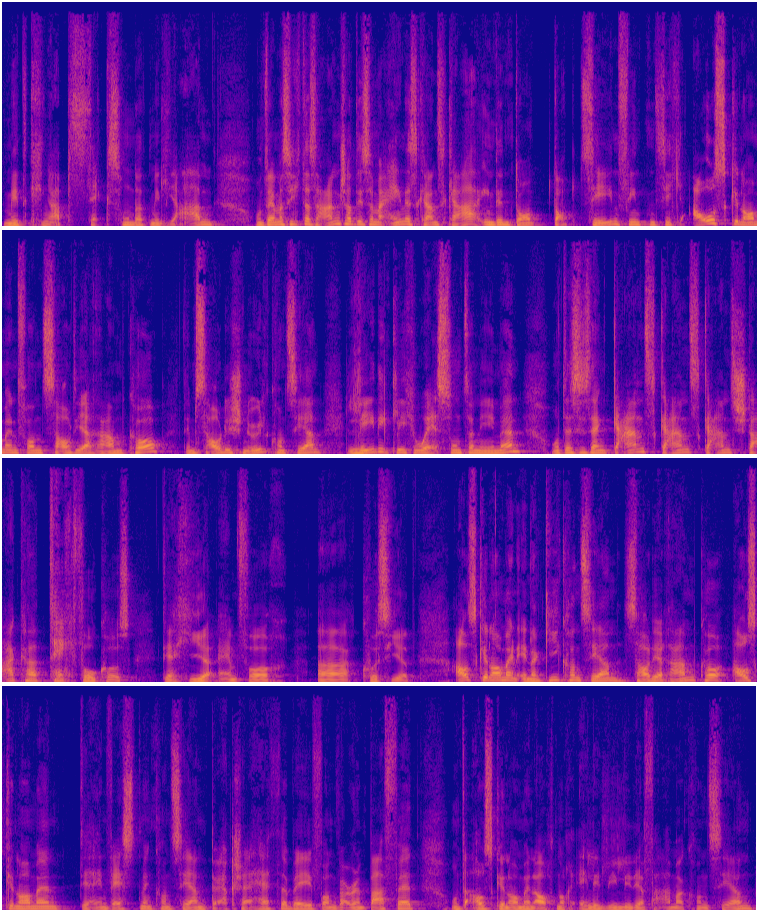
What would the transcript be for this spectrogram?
mit knapp 600 Milliarden. Und wenn man sich das anschaut, ist einmal eines ganz klar, in den Top, Top 10 finden sich ausgenommen von Saudi Aramco, dem saudischen Ölkonzern, lediglich US-Unternehmen. Und das ist ein ganz, ganz, ganz starker Tech-Fokus, der hier einfach äh, kursiert. Ausgenommen Energiekonzern Saudi Aramco, ausgenommen der Investmentkonzern Berkshire Hathaway von Warren Buffett und ausgenommen auch noch Eli Lilly, der Pharmakonzern.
